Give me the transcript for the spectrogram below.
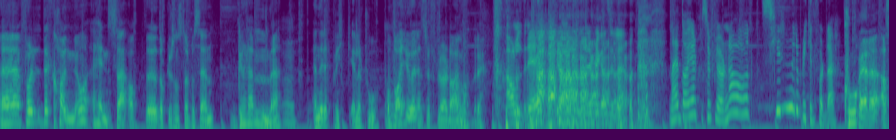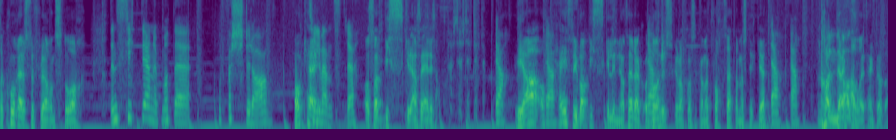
Eh, for det kan jo hende seg at eh, dere som står på scenen, glemmer Mm. en replikk eller to. Og hva gjør en sufflør da? Emma? Aldri. Aldri. Aldri blir kanskje Nei, da hjelper suffløren deg å si replikken for deg. Hvor er det, altså, hvor er det suffløren står? Den sitter gjerne på en måte på første rad Ok, til venstre. Og så hvisker altså, er de sånn Ja, Ja, ok, Ja. så de bare hvisker linja til dere, og Ja. da husker dere, og så kan dere fortsette med stykket. ja, ja. Kan, Det har jeg aldri tenkt over.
